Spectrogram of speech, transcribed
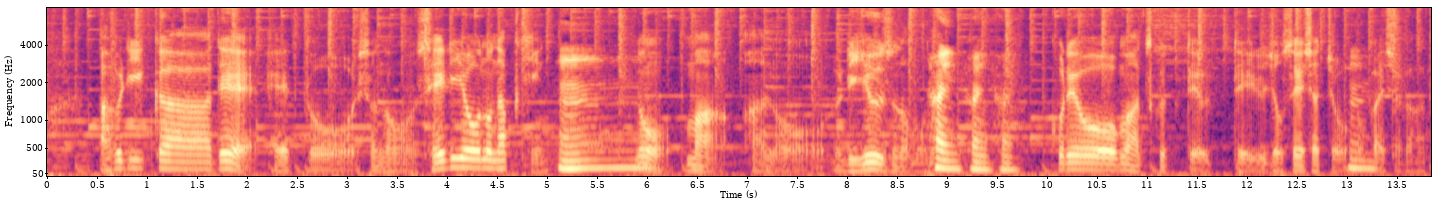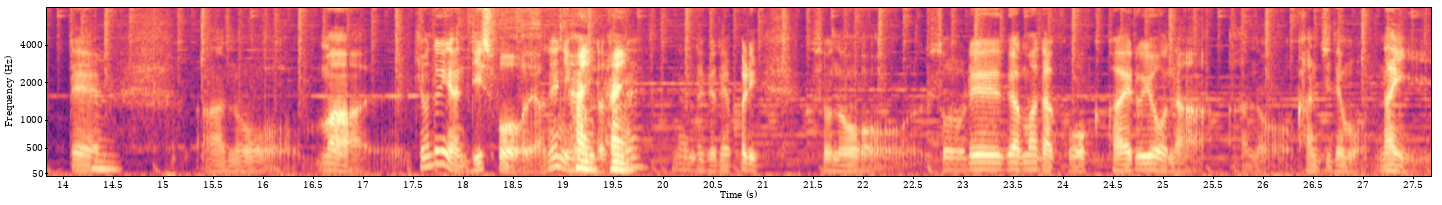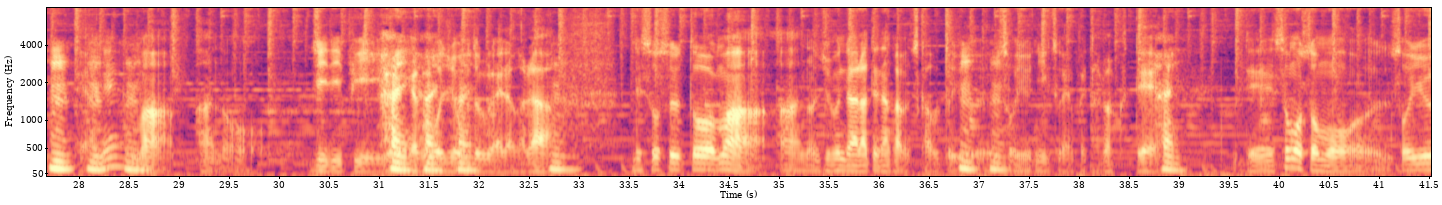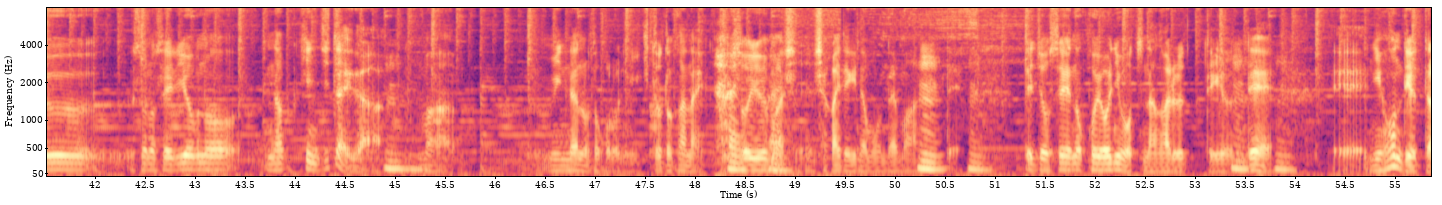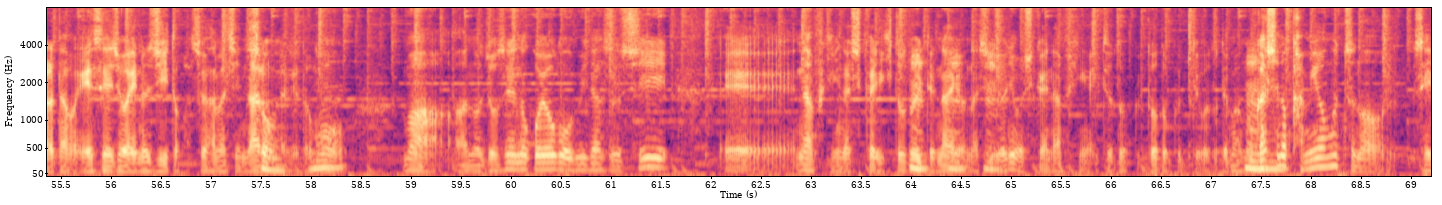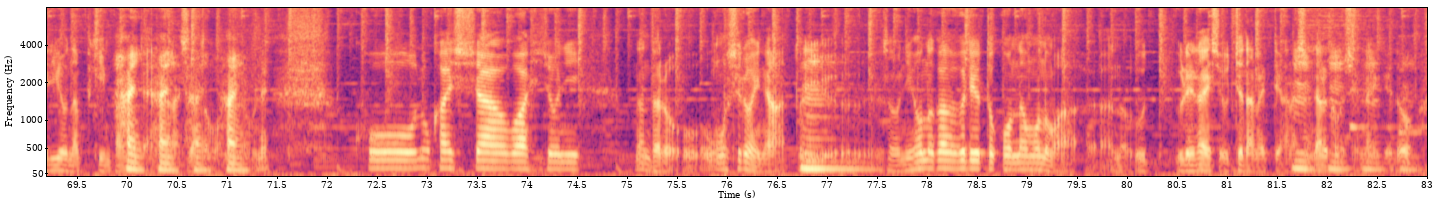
アフリカで、えー、とその生理用のナプキンの,、まあ、あのリユーズのもの、はいはいはい。これを、まあ、作って売っている女性社長の会社があって、うん。あのまあ基本的にはディスポだよね日本だとね、はいはなんだけどやっぱりそのそれがまだこう買えるようなあの感じでもないんだよね、うんうんうん。まああの GDP はいはいはい。150億ドルぐらいだから、うん。でそうすると、まあ、あの自分で洗って中を使うという、うんうん。そういうニーズがやっぱり高くて、はい。でそもそもそういうその生理用のナプキン自体が、うんまあみんなのところに行き届かないはいそういう、まあ社会的な問題もあって、うんで女性の雇用にもつながるっていうんで、うんえー日本で言ったら多分衛生上 NG とかそういう話になるんだけども、そうまああの女性の雇用も生み出すし、えーナプキンがしっかり行き届いてないような市場にもしっかりナプキンが行き届く届くっていうことで、まあ、うん昔の紙おむつの生理用ナプキン版みたいな話だと思うんだけどもね、この会社は非常になんだろう面白いなという、その日本の感覚で言うとこんなものはあの売売れないし売っちゃダメっていう話になるかもしれないけど、うんうんうん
